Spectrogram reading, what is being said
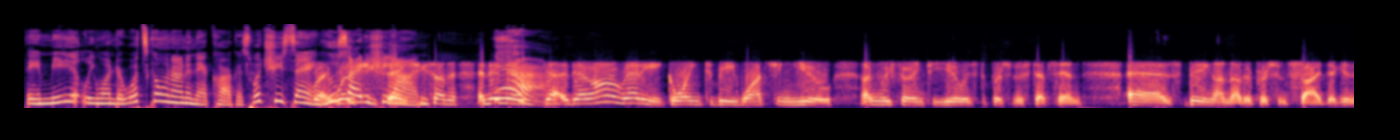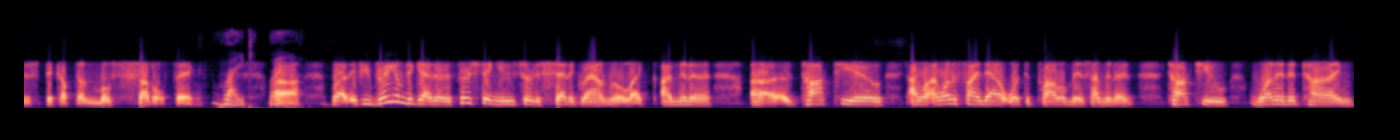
They immediately wonder what's going on in that caucus. What's she saying? Right. Whose what side is is she she on? She's on, the, and then Yeah. they're they're already going to be watching you. I'm referring to you as the person who steps in, as being on the other person's side. They're going to just pick up on the most subtle thing. right, right. Uh, but if you bring them together, the first thing you sort of set a ground rule, like I'm going to uh, talk to you. I want to find out what the problem is. I'm going to talk to you one at a time.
